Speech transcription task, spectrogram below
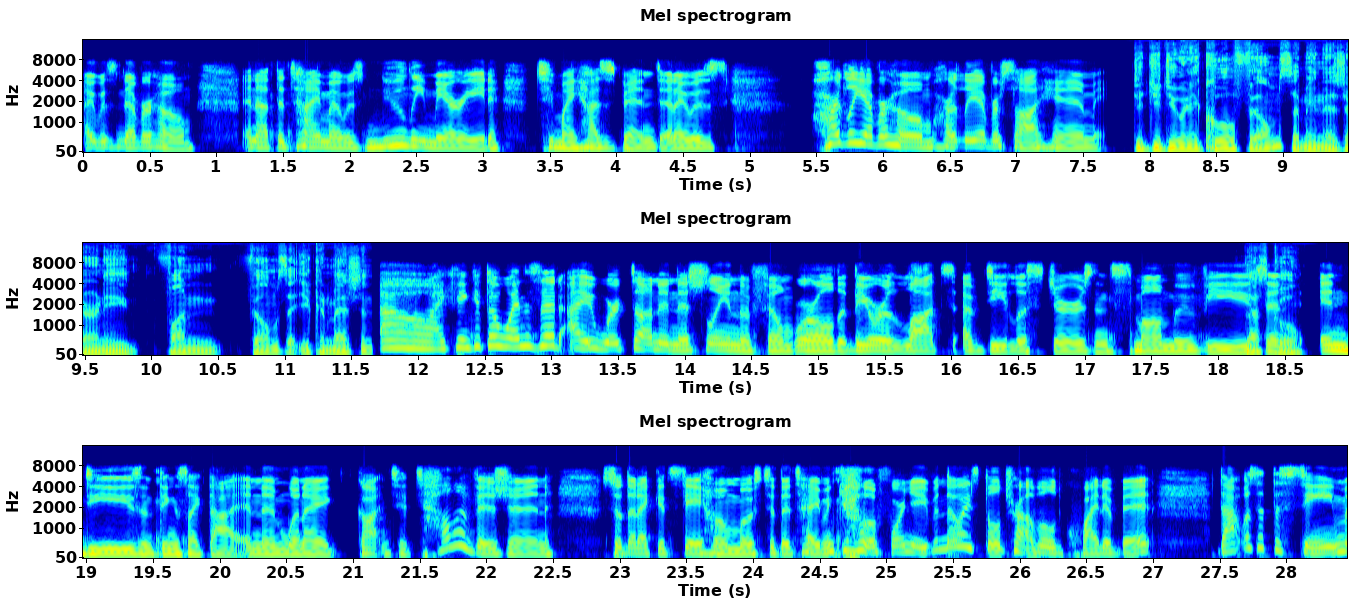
I was never home. And at the time, I was newly married to my husband and I was hardly ever home, hardly ever saw him. Did you do any cool films? I mean, is there any fun films that you can mention? Oh, I think the ones that I worked on initially in the film world, there were lots of D-listers and small movies That's and cool. indies and things like that. And then when I got into television so that I could stay home most of the time in California, even though I still traveled quite a bit, that was at the same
